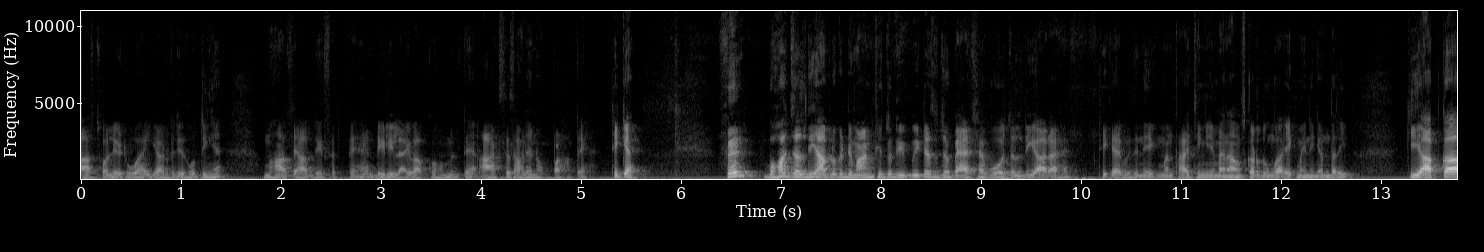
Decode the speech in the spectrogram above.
आज थोड़ा लेट हुआ है आठ बजे होती हैं, वहाँ से आप देख सकते हैं डेली लाइव आपको हम मिलते हैं, आठ से साढ़े नौ पढ़ाते हैं, ठीक है? फिर बहुत जल्दी आप लोग की डिमांड थी तो रिपीटर्स जो बैच है वो जल्दी आ रहा है, ठीक है? विद इन एक मंथ आई थिंक ये मैं अनाउंस कर दूँगा एक महीने के अंदर ही कि आपका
